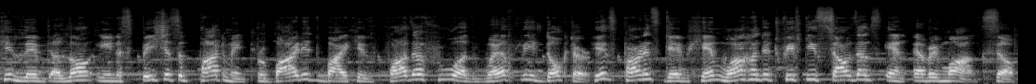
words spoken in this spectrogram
he lived alone in a spacious apartment provided by his father who was a wealthy doctor. His parents gave him 150,000 yen every month, so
